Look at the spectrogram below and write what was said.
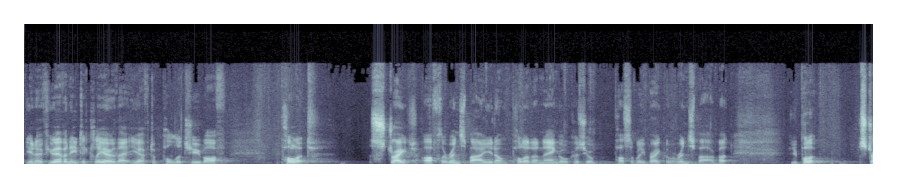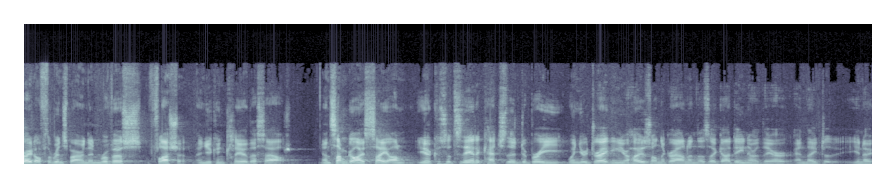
you know, if you ever need to clear that, you have to pull the tube off, pull it straight off the rinse bar. You don't pull it at an angle because you'll possibly break the rinse bar, but you pull it straight off the rinse bar and then reverse flush it, and you can clear this out. And some guys say, on, you know, because it's there to catch the debris when you're dragging your hose on the ground and there's a Gardena there, and they, you know,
